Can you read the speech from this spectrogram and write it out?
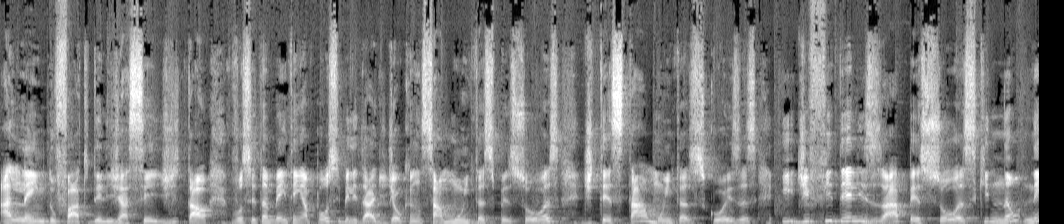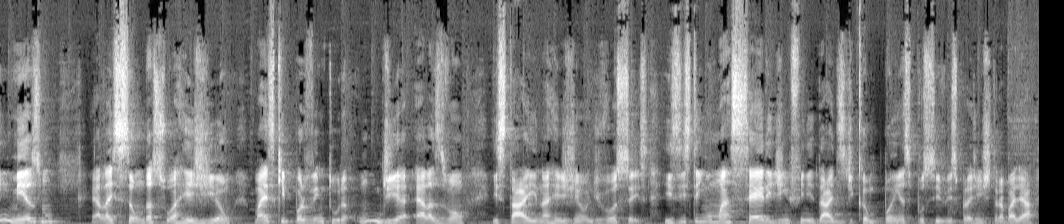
além do fato dele já ser digital, você também tem a possibilidade de alcançar muitas pessoas, de testar muitas coisas e de fidelizar pessoas que não nem mesmo elas são da sua região, mas que porventura um dia elas vão estar aí na região de vocês. Existem uma série de infinidades de campanhas possíveis para a gente trabalhar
